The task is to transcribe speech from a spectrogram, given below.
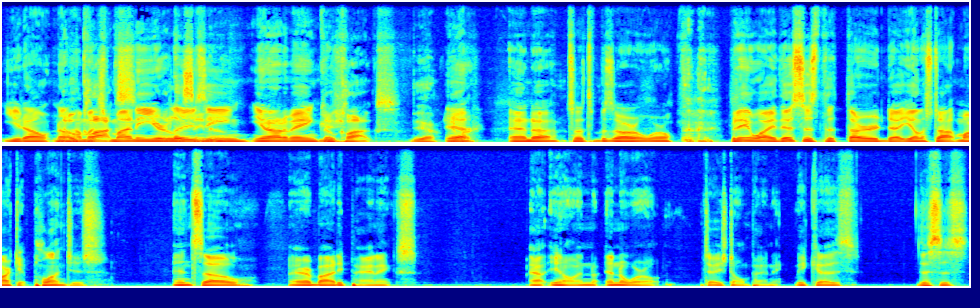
You don't know No how much money you're in a casino. losing. You know what I mean? No 'Cause- clocks. Yeah. yeah. ever. And uh, so it's a bizarre world. But anyway, this is the third day. You know, the stock market plunges, and so everybody panics. Out, you know, in in the world, Jays don't panic because this is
